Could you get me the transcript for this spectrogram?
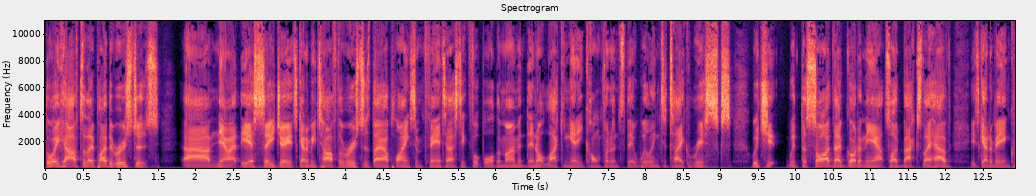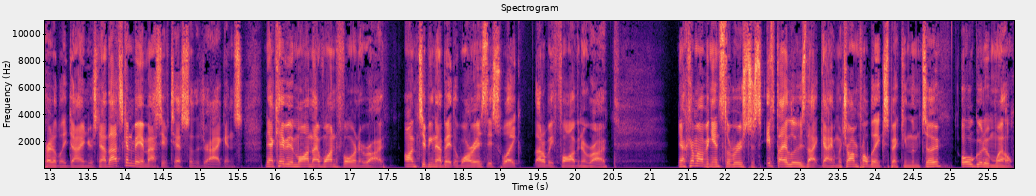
The week after they play the Roosters. Um, now at the SCG, it's going to be tough. The Roosters, they are playing some fantastic football at the moment. They're not lacking any confidence. They're willing to take risks, which it, with the side they've got and the outside backs they have is going to be incredibly dangerous. Now that's going to be a massive test for the Dragons. Now keep in mind they've won four in a row. I'm tipping they beat the Warriors this week. That'll be five in a row. Now, come up against the Roosters. If they lose that game, which I'm probably expecting them to, all good and well.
